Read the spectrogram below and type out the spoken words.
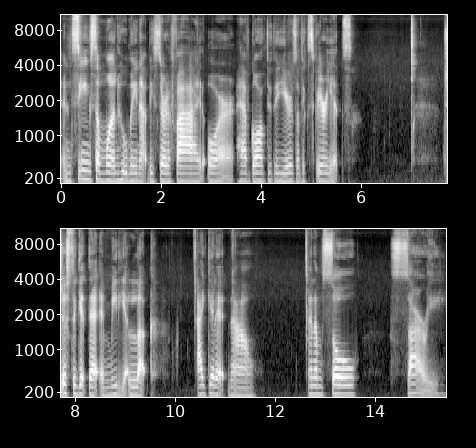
and seeing someone who may not be certified or have gone through the years of experience just to get that immediate look. I get it now. And I'm so sorry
